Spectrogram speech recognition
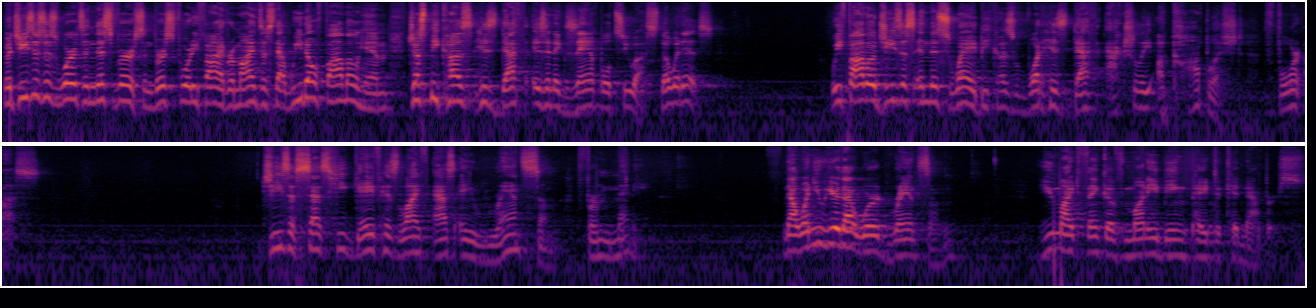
But Jesus' words in this verse, in verse 45, reminds us that we don't follow him just because his death is an example to us, though it is. We follow Jesus in this way because of what his death actually accomplished for us. Jesus says he gave his life as a ransom for many. Now, when you hear that word ransom, you might think of money being paid to kidnappers,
